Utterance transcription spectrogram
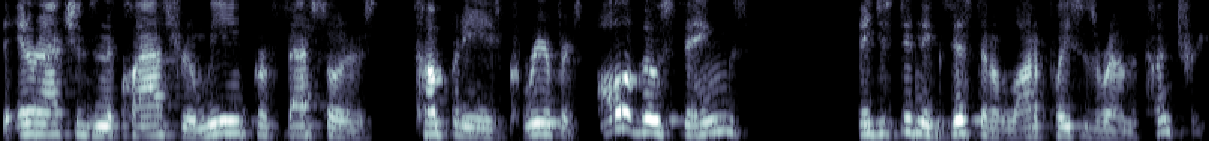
the interactions in the classroom, meeting professors, companies, career fairs, all of those things, they just didn't exist in a lot of places around the country.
